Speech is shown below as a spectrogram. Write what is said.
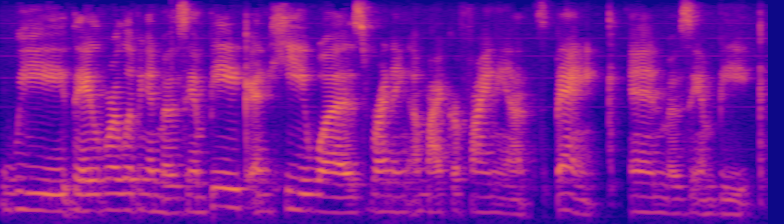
we they were living in Mozambique and he was running a microfinance bank in Mozambique.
